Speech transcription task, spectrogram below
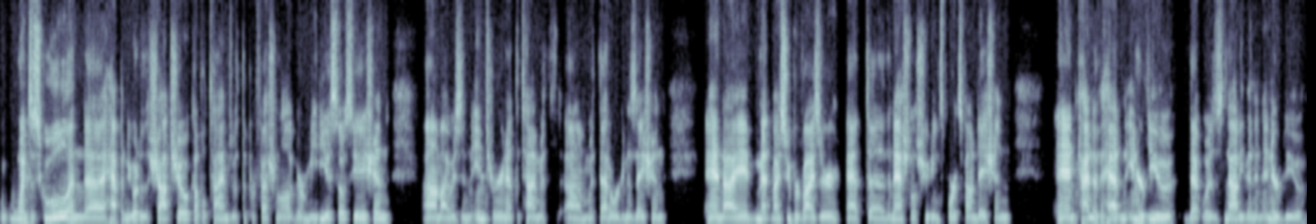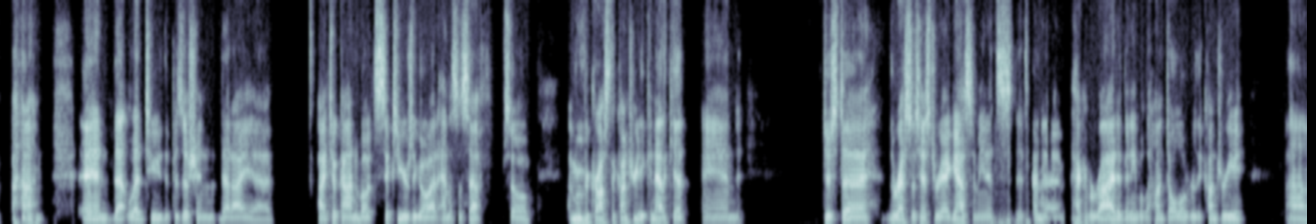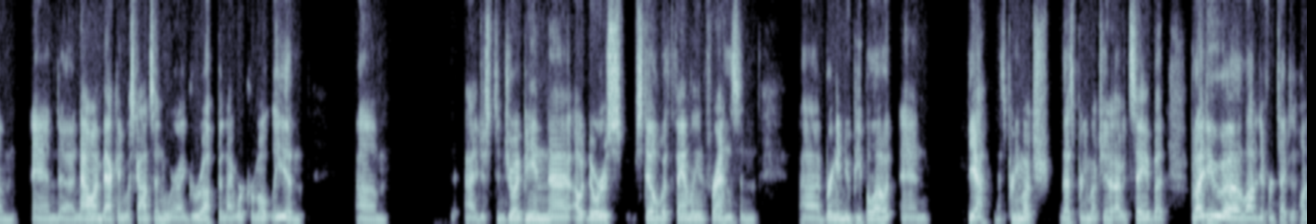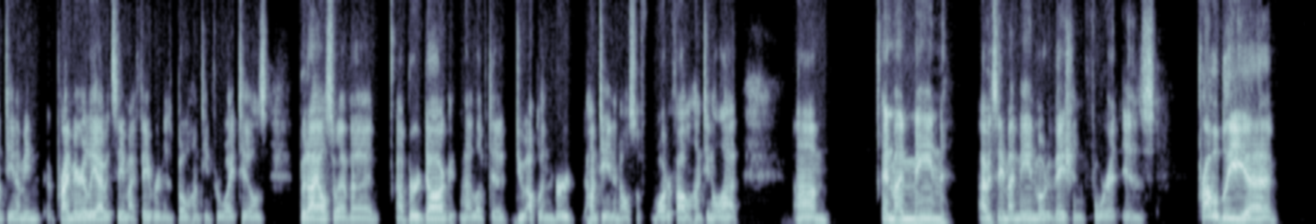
went to school and uh, happened to go to the shot show a couple times with the Professional Outdoor Media Association. Um, I was an intern at the time with um, with that organization, and I met my supervisor at uh, the National Shooting Sports Foundation and kind of had an interview that was not even an interview. Um, and that led to the position that I, uh, I took on about six years ago at NSSF. So I moved across the country to Connecticut and just uh, the rest is history, I guess. I mean, it's it's been a heck of a ride. I've been able to hunt all over the country. Um, and uh, now I'm back in Wisconsin where I grew up and I work remotely and um, I just enjoy being uh, outdoors still with family and friends and uh, bringing new people out and yeah that's pretty much that's pretty much it I would say but but I do uh, a lot of different types of hunting I mean primarily I would say my favorite is bow hunting for whitetails but I also have a a bird dog, and I love to do upland bird hunting and also waterfowl hunting a lot. Um, and my main, I would say, my main motivation for it is probably, uh,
